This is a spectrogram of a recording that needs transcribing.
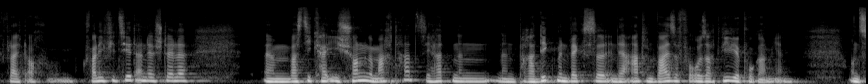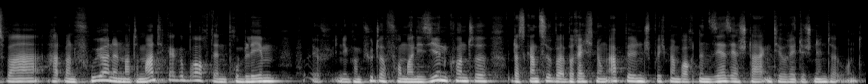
vielleicht auch qualifiziert an der Stelle. Ähm, was die KI schon gemacht hat, sie hat einen, einen Paradigmenwechsel in der Art und Weise verursacht, wie wir programmieren. Und zwar hat man früher einen Mathematiker gebraucht, der ein Problem in den Computer formalisieren konnte und das Ganze über Berechnungen abbilden, sprich man braucht einen sehr, sehr starken theoretischen Hintergrund.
